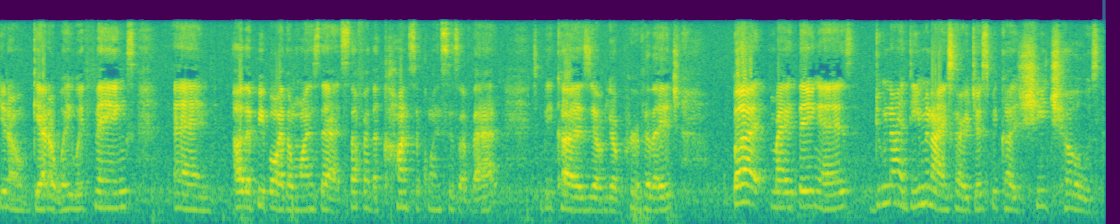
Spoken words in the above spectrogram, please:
you know get away with things and other people are the ones that suffer the consequences of that because of your privilege. But my thing is do not demonize her just because she chose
